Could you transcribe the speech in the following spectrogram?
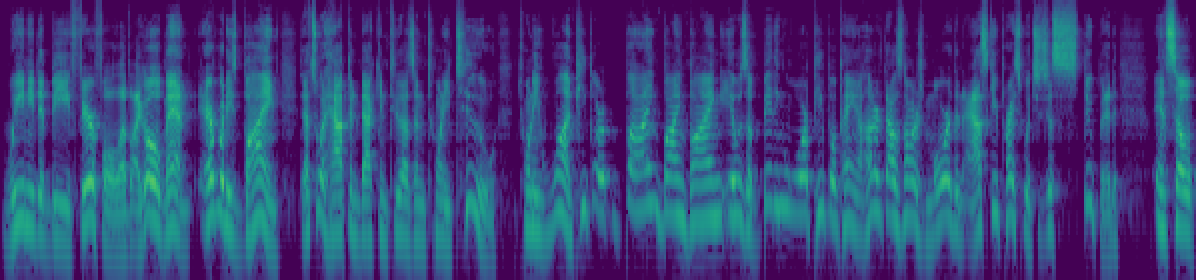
we need to be fearful of like, oh man, everybody's buying. That's what happened back in 2022, 21. People are buying, buying, buying. It was a bidding war. People are paying $100,000 more than asking price, which is just stupid. And so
